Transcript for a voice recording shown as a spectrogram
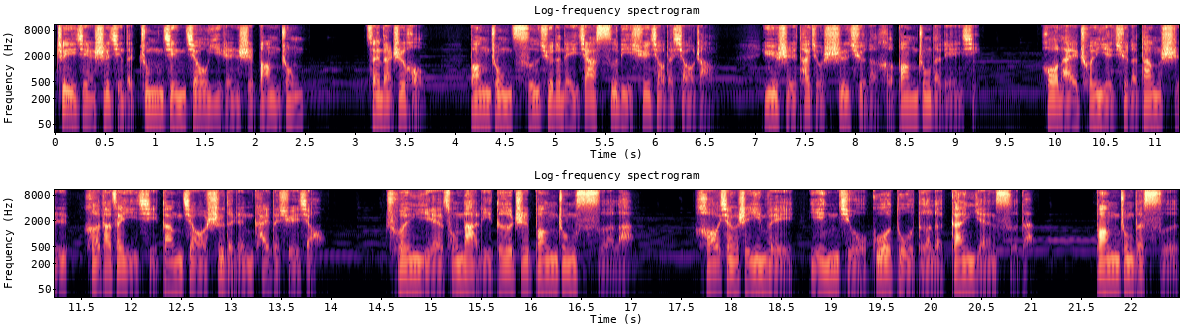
这件事情的中间交易人是邦中，在那之后。邦中辞去了那家私立学校的校长，于是他就失去了和邦中的联系。后来，纯也去了当时和他在一起当教师的人开的学校。纯也从那里得知邦中死了，好像是因为饮酒过度得了肝炎死的。邦中的死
